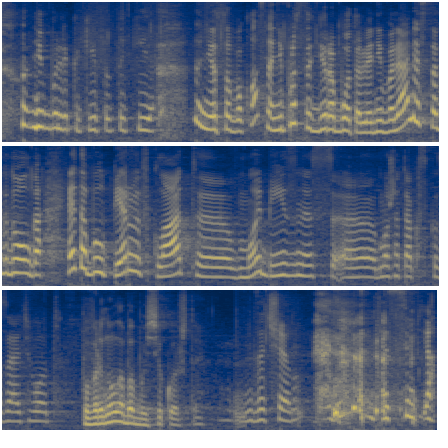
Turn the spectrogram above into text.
Они были какие-то такие, ну, не особо классные, они просто не работали, они валялись так долго. Это был первый вклад э, в мой бизнес, э, можно так сказать, вот. Повернула бабусі кошти? Зачем? А семья.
